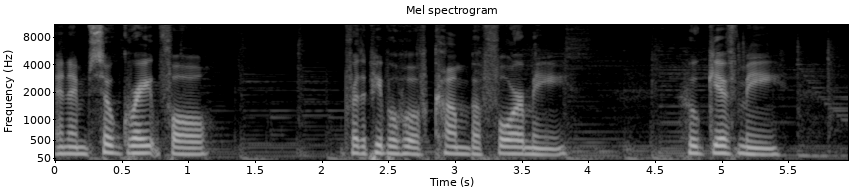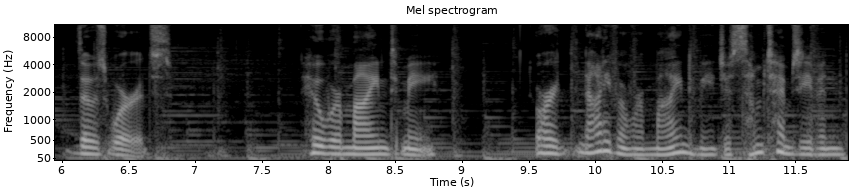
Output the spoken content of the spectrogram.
And I'm so grateful for the people who have come before me, who give me those words, who remind me, or not even remind me, just sometimes even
